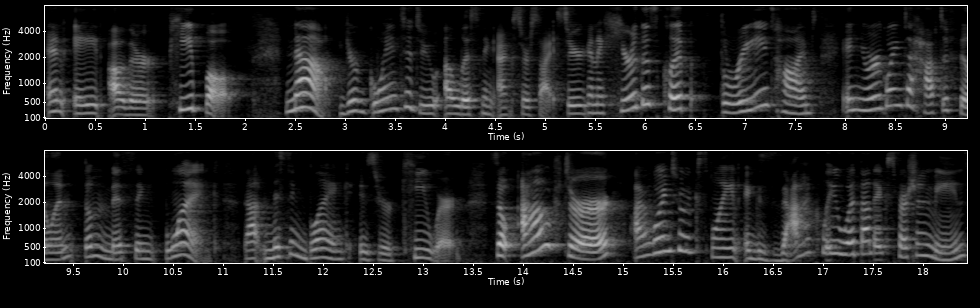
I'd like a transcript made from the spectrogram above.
and eight other people. Now, you're going to do a listening exercise. So you're going to hear this clip three times and you're going to have to fill in the missing blank. That missing blank is your keyword. So after, I'm going to explain exactly what that expression means,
